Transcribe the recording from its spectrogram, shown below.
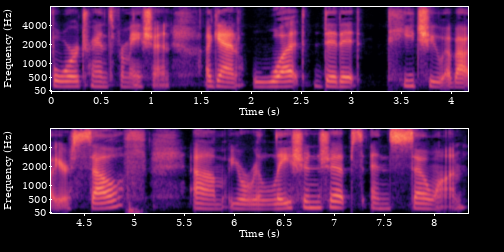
for transformation. Again, what did it teach you about yourself, um, your relationships, and so on?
